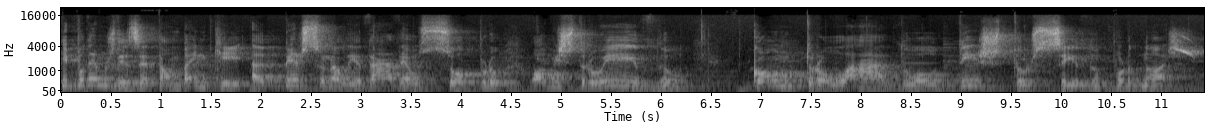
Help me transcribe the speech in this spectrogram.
E podemos dizer também que a personalidade é o sopro obstruído, controlado ou distorcido por nós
